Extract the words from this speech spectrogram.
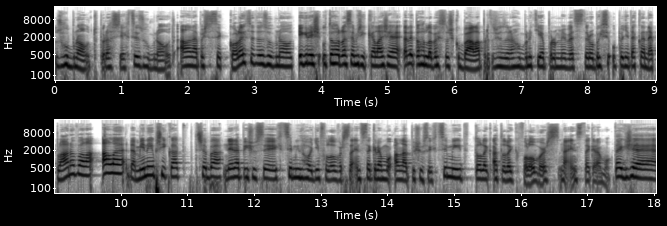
zhubnout, prostě chci zhubnout, ale napište si, kolik chcete zhubnout. I když u tohohle jsem říkala, že tady tohle bych se trošku bála, protože za hubnutí je pro mě věc, kterou bych si úplně takhle neplánovala, ale dám jiný příklad, třeba nenapíšu si, chci mít hodně followers na Instagramu, ale napíšu si, chci mít tolik a tolik followers na Instagramu. Takže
